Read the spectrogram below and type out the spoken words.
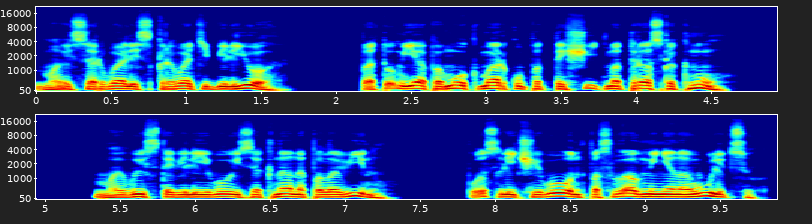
Мы сорвали с кровати белье, потом я помог Марку подтащить матрас к окну. Мы выставили его из окна наполовину, после чего он послал меня на улицу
